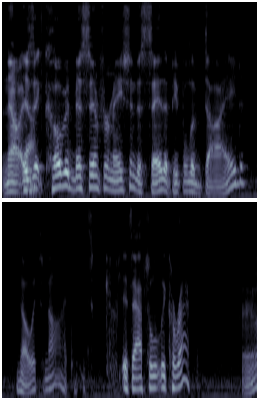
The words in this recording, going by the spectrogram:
Now, is it COVID misinformation to say that people have died? No, it's not. It's it's absolutely correct. Yeah.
